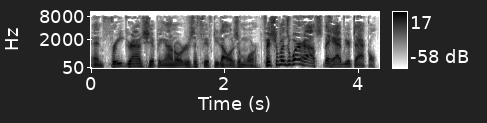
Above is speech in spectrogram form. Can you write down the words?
and free ground shipping on orders of $50 or more. Fisherman's Warehouse, they have your tackle.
